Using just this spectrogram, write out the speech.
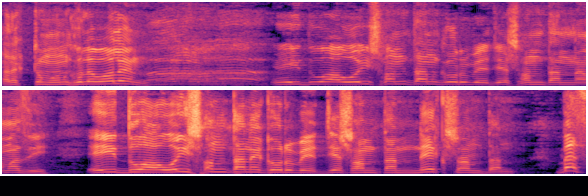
আর একটু মন খুলে বলেন। এই দোয়া ওই সন্তান করবে যে সন্তান নামাজি। এই দোয়া ওই সন্তানে করবে যে সন্তান নেক সন্তান। ব্যাস,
